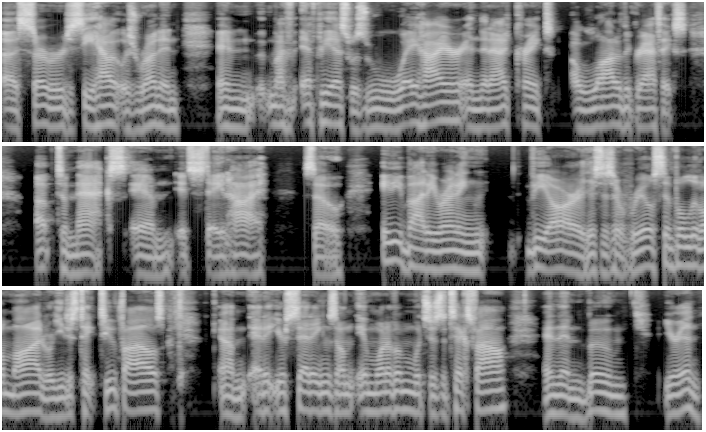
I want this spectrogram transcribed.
a server to see how it was running. And my FPS was way higher. And then I cranked a lot of the graphics up to max and it stayed high. So anybody running VR, this is a real simple little mod where you just take two files, um, edit your settings on in one of them, which is a text file, and then boom, you're in.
